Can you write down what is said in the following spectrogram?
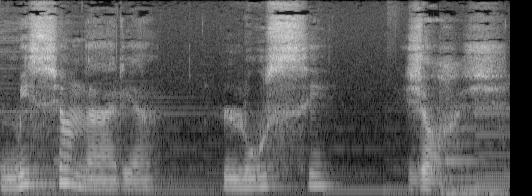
Missionária Lucy Jorge.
